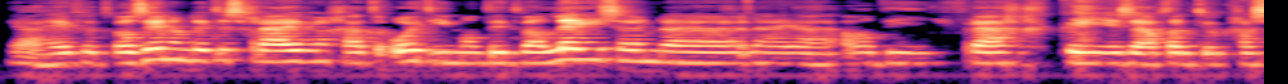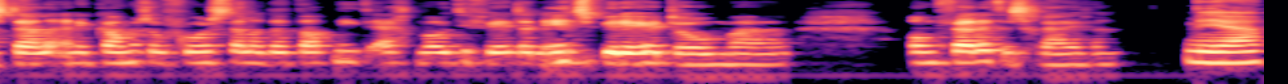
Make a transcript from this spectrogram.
ja, heeft het wel zin om dit te schrijven? Gaat er ooit iemand dit wel lezen? Uh, nou ja, al die vragen kun je jezelf dan natuurlijk gaan stellen. En ik kan me zo voorstellen dat dat niet echt motiveert en inspireert om, uh, om verder te schrijven. Ja,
